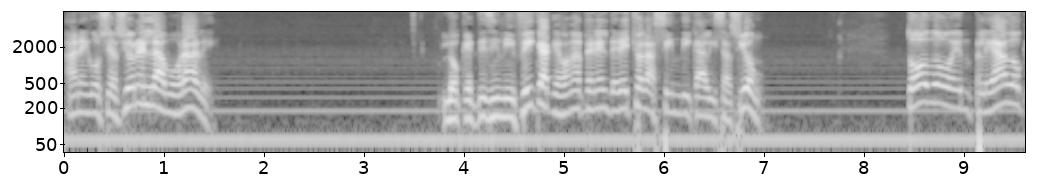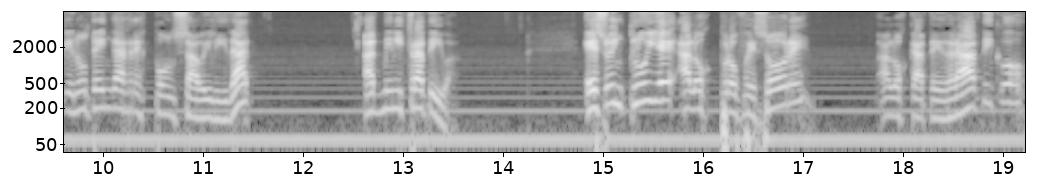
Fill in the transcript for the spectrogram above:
a negociaciones laborales, lo que significa que van a tener derecho a la sindicalización. Todo empleado que no tenga responsabilidad administrativa. Eso incluye a los profesores, a los catedráticos,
